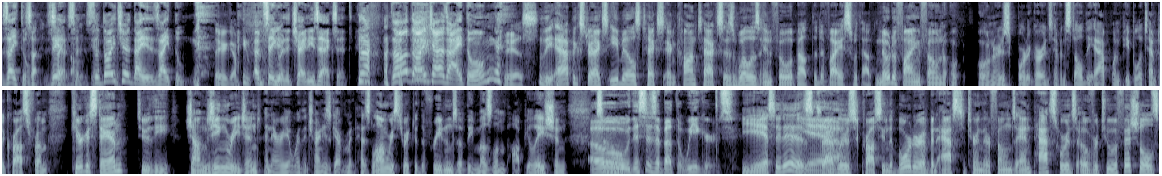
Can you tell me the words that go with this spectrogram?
Zeitung. Ze- yeah, Zeitung, so- yeah. Süddeutsche Dei- Zeitung. there you go. I'm saying Yeah. with a Chinese accent. Süddeutsche Zeitung. Yes. The app extracts emails, texts, and contacts, as well as info about the device without notifying phone o- owners. Border guards have installed the app when people attempt to cross from Kyrgyzstan to the Xinjiang region, an area where the Chinese government has long restricted the freedoms of the Muslim population. Oh, So- this is about the Uyghurs. Yes, it is. Yeah. Travelers crossing the border have been asked to turn their phones and passwords over to officials.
